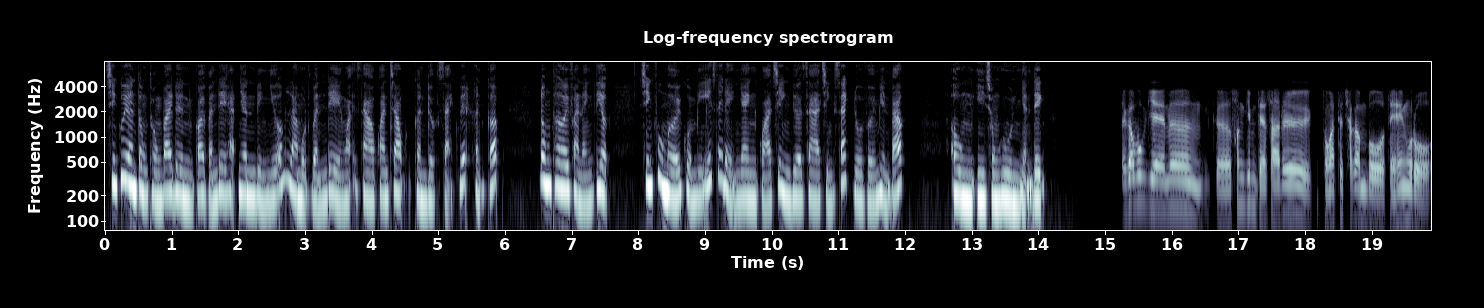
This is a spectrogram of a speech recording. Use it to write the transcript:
chính quyền Tổng thống Biden coi vấn đề hạt nhân Bình Nhưỡng là một vấn đề ngoại giao quan trọng cần được giải quyết khẩn cấp, đồng thời phản ánh việc chính phủ mới của Mỹ sẽ đẩy nhanh quá trình đưa ra chính sách đối với miền Bắc. Ông Lee Jong-hun nhận định. 제가 보기에는 그 성김 대사를 동아태 차관보 대행으로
